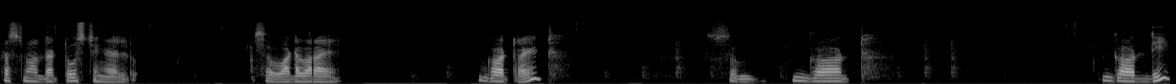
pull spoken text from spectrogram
customer that toString I'll do. So whatever I got right. So got got the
